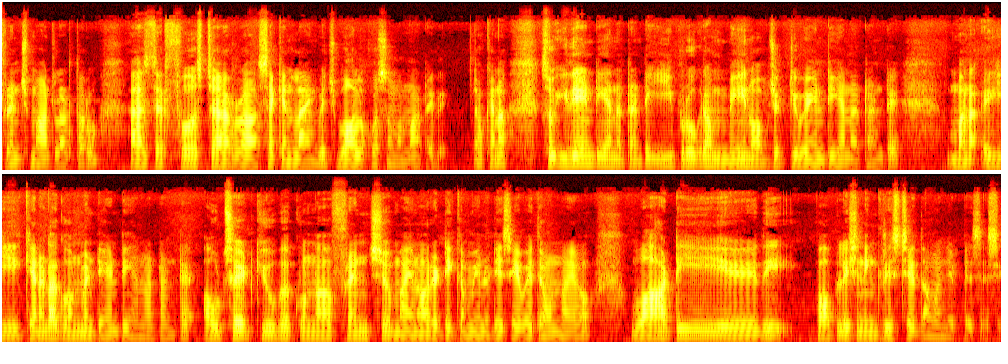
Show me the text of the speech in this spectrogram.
ఫ్రెంచ్ మాట్లాడతారో as their first or second language వాళ్ళ కోసం అనమాట ఇది. ఓకేనా? సో ఇదేంటి అన్నట్టంటే ఈ ప్రోగ్రామ్ మెయిన్ ఆబ్జెక్టివ్ ఏంటి అన్నట్టంటే మన ఈ కెనడా గవర్నమెంట్ ఏంటి అన్నట్టంటే అవుట్ సైడ్ క్యూబెక్ ఉన్న ఫ్రెంచ్ మైనారిటీ కమ్యూనిటీస్ ఏవైతే ఉన్నాయో వాటిది పాపులేషన్ ఇంక్రీజ్ చేద్దామని చెప్పేసి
